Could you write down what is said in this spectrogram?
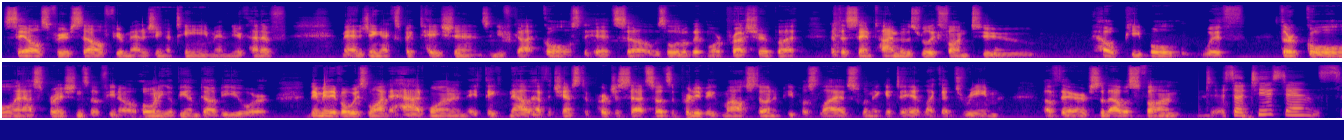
sales for yourself, you're managing a team and you're kind of managing expectations and you've got goals to hit. So it was a little bit more pressure, but at the same time, it was really fun to help people with their goal and aspirations of you know owning a BMW or maybe they've always wanted to have one and they think now they have the chance to purchase that. So it's a pretty big milestone in people's lives when they get to hit like a dream of theirs. So that was fun. So two stints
